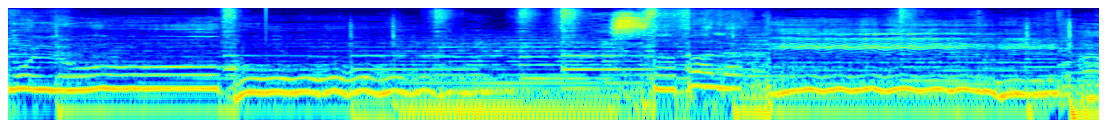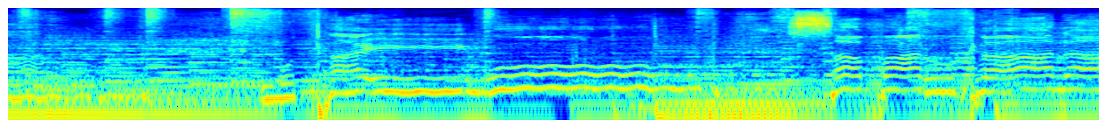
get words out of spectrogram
Mulubog sa balatian Mutay o sa barukana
